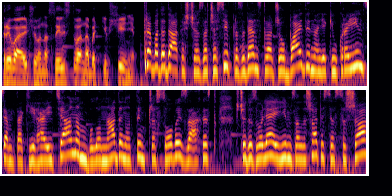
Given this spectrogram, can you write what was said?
триваючого насильства на батьківщині. Треба додати, що за часів президентства Джо Байдена, як і українцям, так і гаїтянам було надано тимчасовий захист, що дозволяє їм залишатися в США,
